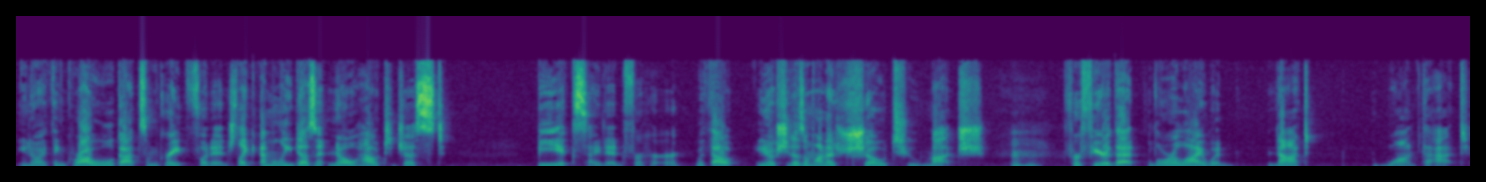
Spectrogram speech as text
You know, I think Raul got some great footage. Like, Emily doesn't know how to just be excited for her without, you know, she doesn't want to show too much for fear that Lorelai would not want that.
